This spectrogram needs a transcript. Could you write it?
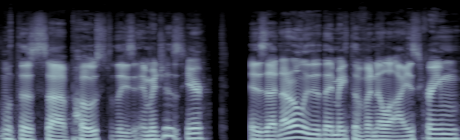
with this uh, post these images here is that not only did they make the vanilla ice cream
